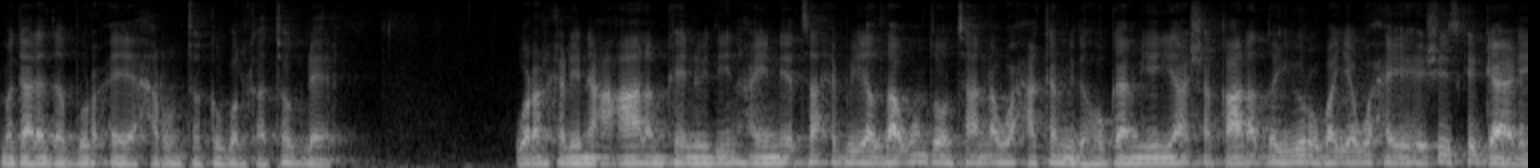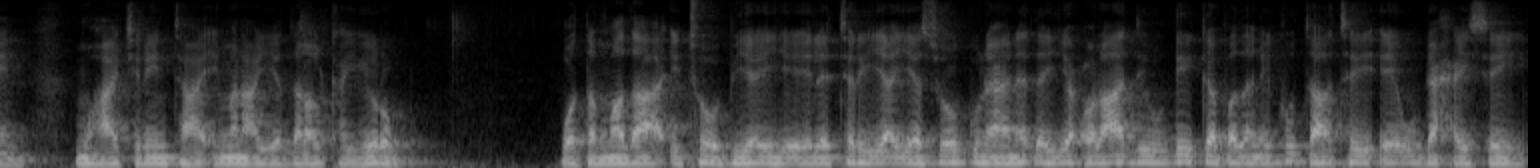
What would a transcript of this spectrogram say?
magaalada burce ee xarunta gobolka togdheer wararka dhinaca caalamkeenu idiin hayneed saaxiibayaal daawan doontaana waxaa kamid a hogaamiyayaasha qaaradda yurub ayaa waxay heshiis ka gaadheen muhaajiriinta imanaya dalalka yurub waddamada etoobiya iyo eliteria ayaa soo gunaanadaya colaadii uu dhiiga badani ku daatay ee u dhexaysay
